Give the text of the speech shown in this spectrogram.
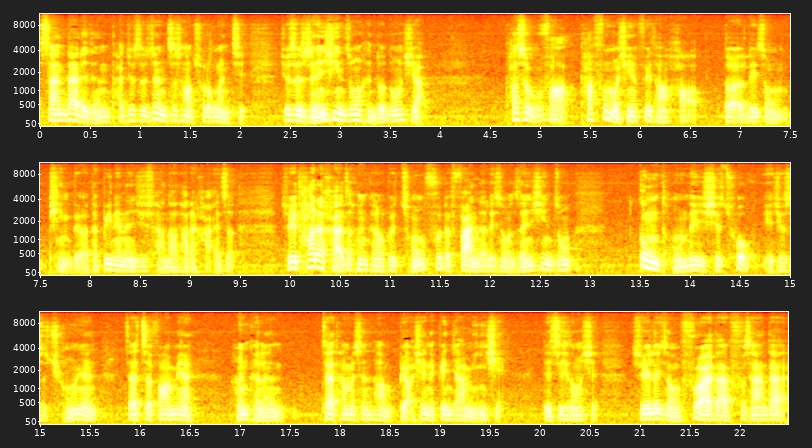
三代的人，他就是认知上出了问题，就是人性中很多东西啊，他是无法，他父母亲非常好的那种品德，他必定能遗传到他的孩子。所以他的孩子很可能会重复的犯的那种人性中共同的一些错误，也就是穷人在这方面很可能在他们身上表现的更加明显的这些东西。所以那种富二代、富三代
